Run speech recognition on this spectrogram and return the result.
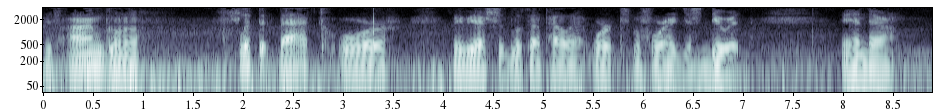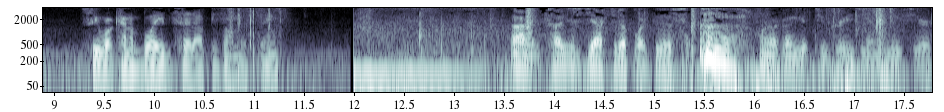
is I'm going to flip it back or maybe I should look up how that works before I just do it and uh, see what kind of blade setup is on this thing. Alright, so I just jacked it up like this. We're not going to get too crazy underneath here.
